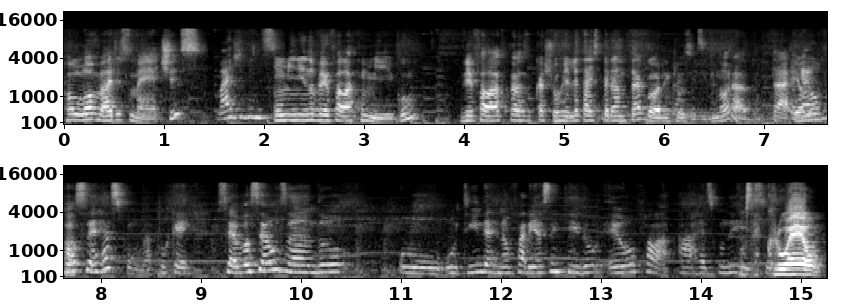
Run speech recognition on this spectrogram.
rolou vários matches. Mais de 25. Um menino veio falar comigo veio falar com o cachorro ele tá esperando até agora, inclusive, ignorado. Tá, eu, eu não que faço. você responda, porque se é você usando o, o Tinder, não faria sentido eu falar, ah, respondi você isso. Você é cruel!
